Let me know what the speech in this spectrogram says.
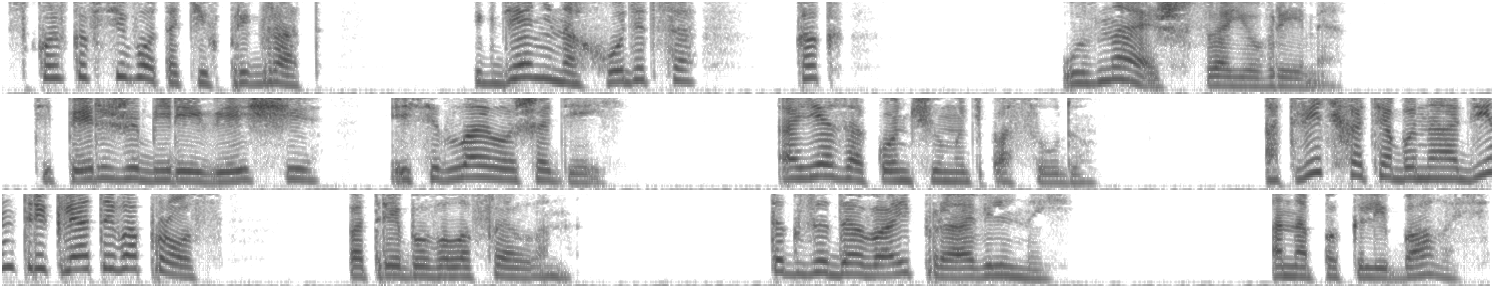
Сколько всего таких преград? И где они находятся? Как... Узнаешь в свое время. Теперь же бери вещи и седлай лошадей. А я закончу мыть посуду. «Ответь хотя бы на один треклятый вопрос», — потребовала Феллон. «Так задавай правильный». Она поколебалась,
